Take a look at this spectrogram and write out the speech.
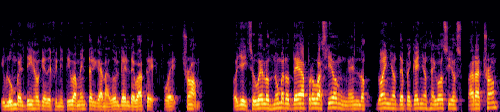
Y Bloomberg dijo que definitivamente el ganador del debate fue Trump. Oye, y sube los números de aprobación en los dueños de pequeños negocios para Trump.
